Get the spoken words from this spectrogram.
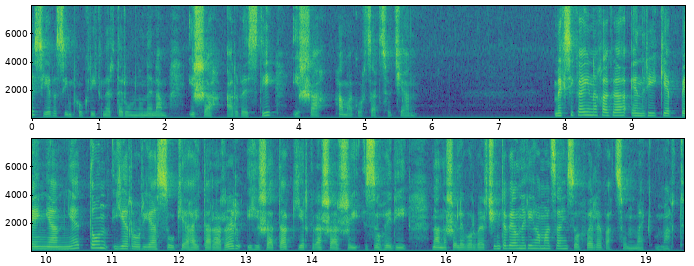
ես եւս իմ փոքրիկ ներդրումն ունենամ՝ իշահ արվեստի, իշահ համագործակցության»։ Մեքսիկայի նախագահ Էնրիկե Պենյա Նյետոն երրորդյա սուք է հայտարարել հիշատակ երկրաշարժի զոհերի։ Նա նշել է, որ վերջին տվյալների համաձայն զոհվել է 61 մարդ։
